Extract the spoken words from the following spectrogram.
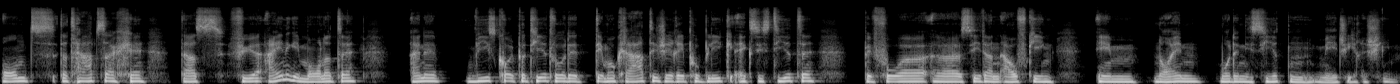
und der Tatsache, dass für einige Monate eine, wie es kolportiert wurde, demokratische Republik existierte, bevor äh, sie dann aufging im neuen modernisierten Meiji-Regime.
